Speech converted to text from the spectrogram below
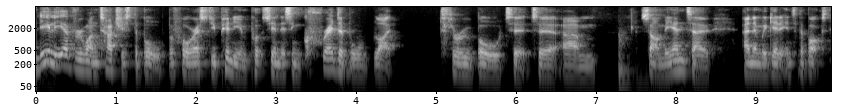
Nearly everyone touches the ball before Estupiñán puts in this incredible like through ball to to um, Sarmiento, and then we get it into the box.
